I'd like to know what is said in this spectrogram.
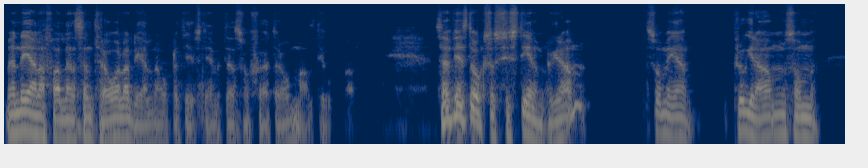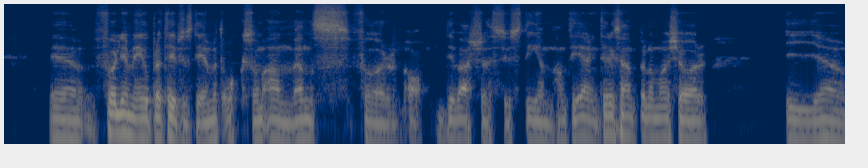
Men det är i alla fall den centrala delen av operativsystemet, den som sköter om alltihopa. Sen finns det också systemprogram som är program som Eh, följer med operativsystemet och som används för ja, diverse systemhantering. Till exempel om man kör i eh,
